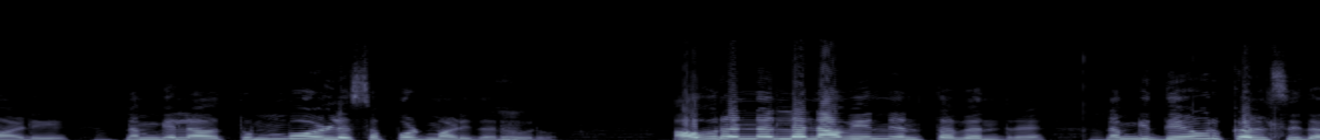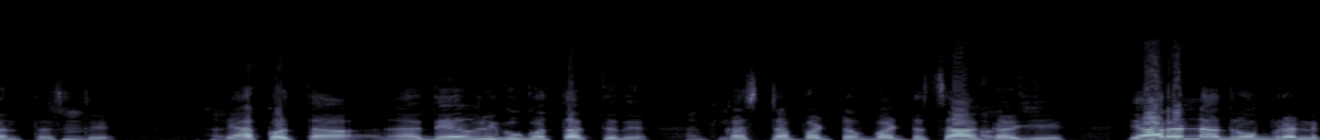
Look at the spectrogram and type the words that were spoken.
ಮಾಡಿ ನಮಗೆಲ್ಲ ತುಂಬ ಒಳ್ಳೆ ಸಪೋರ್ಟ್ ಮಾಡಿದ್ದಾರೆ ಅವರು. ಅವರನ್ನೆಲ್ಲ ನಾವೇನು ಅಂತವೆ ಅಂದ್ರೆ ನಮಗೆ ದೇವರು ಕಲಿಸಿದಂತಷ್ಟೇ ಯಾಕೆ ಗೊತ್ತಾ? ದೇವರಿಗೂ ಗೊತ್ತಾಗ್ತದೆ. ಕಷ್ಟಪಟ್ಟು ಪಟ್ಟು ಸಾಕಾಗಿ ಯಾರನ್ನಾದ್ರೂ ಒಬ್ಬರನ್ನು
